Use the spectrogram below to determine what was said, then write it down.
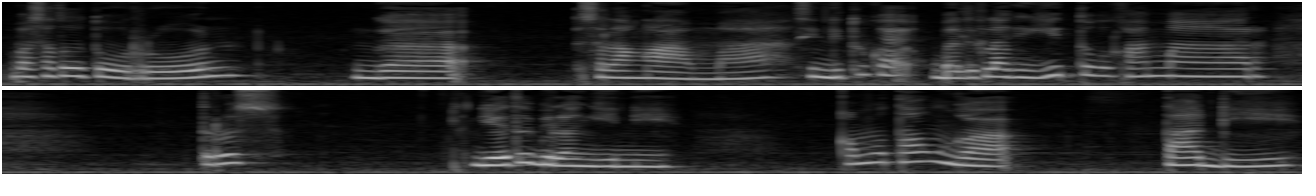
pas satu turun nggak selang lama Cindy tuh kayak balik lagi gitu ke kamar. Terus dia tuh bilang gini kamu tahu nggak tadi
